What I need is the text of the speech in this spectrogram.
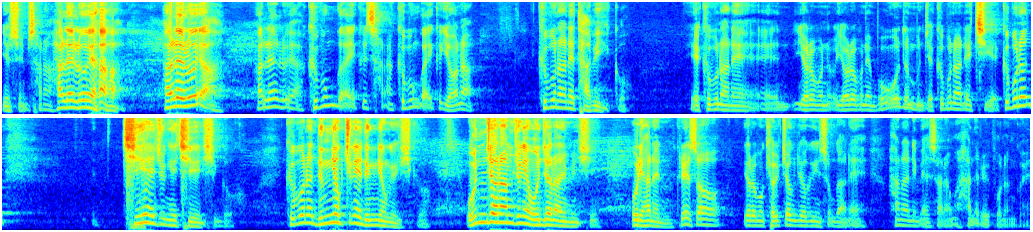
예수님 사랑 할렐루야 할렐루야 할렐루야 그분과의 그 사랑 그분과의 그 연합 그분 안에 답이 있고 예, 그분 안에 여러분 여러분의 모든 문제, 그분 안에 지혜. 그분은 지혜 중에 지혜이신 거고, 그분은 능력 중에 능력이시고, 온전함 중에 온전함이시 우리 하나님. 그래서 여러분 결정적인 순간에 하나님의 사람은 하늘을 보는 거예요.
